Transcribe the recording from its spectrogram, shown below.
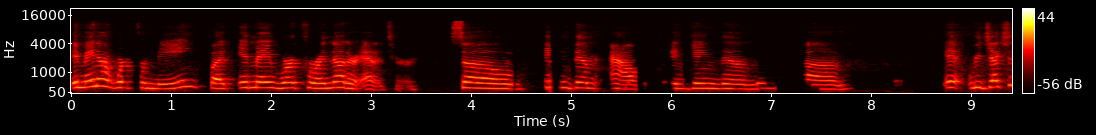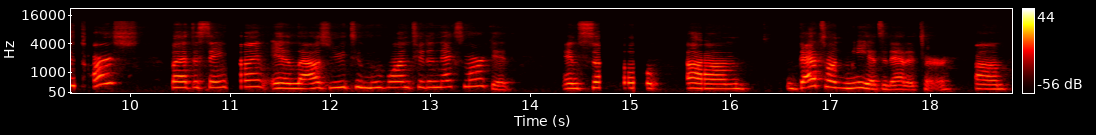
it may not work for me, but it may work for another editor. So getting them out and getting them um, it rejection's harsh, but at the same time, it allows you to move on to the next market. And so um, that's on me as an editor. Um,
